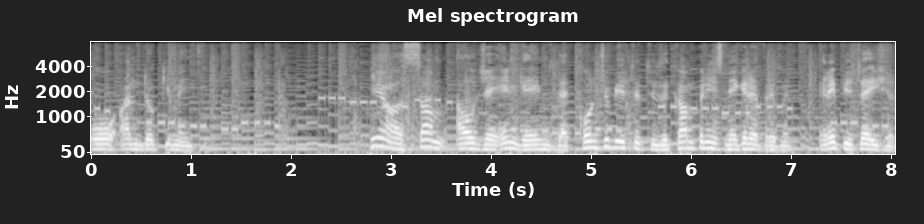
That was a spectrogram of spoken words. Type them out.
or undocumented. Here are some LJN games that contributed to the company's negative reputation.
